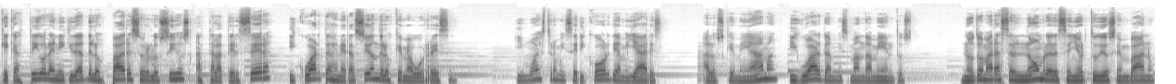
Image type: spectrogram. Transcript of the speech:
que castigo la iniquidad de los padres sobre los hijos hasta la tercera y cuarta generación de los que me aborrecen, y muestro misericordia a millares, a los que me aman y guardan mis mandamientos. No tomarás el nombre del Señor tu Dios en vano,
